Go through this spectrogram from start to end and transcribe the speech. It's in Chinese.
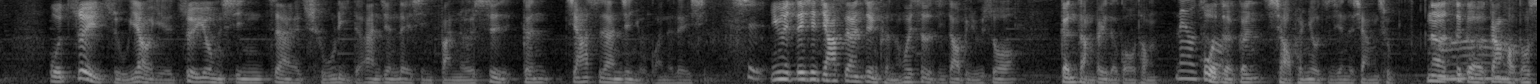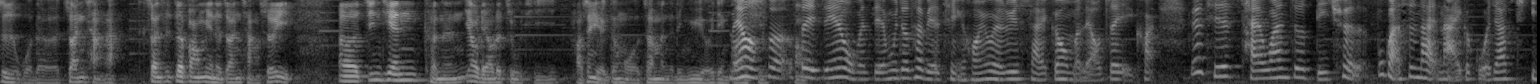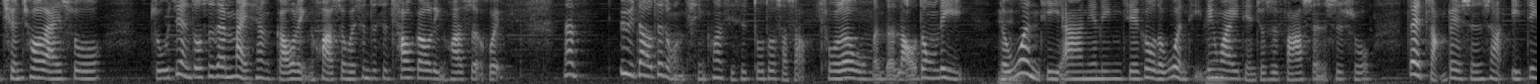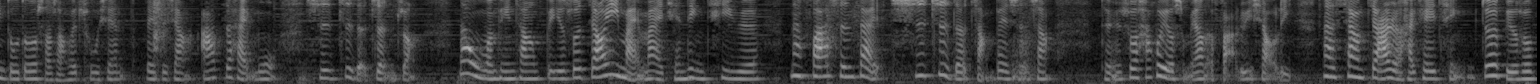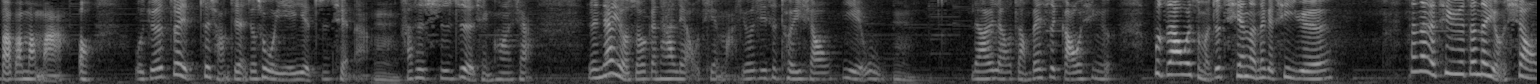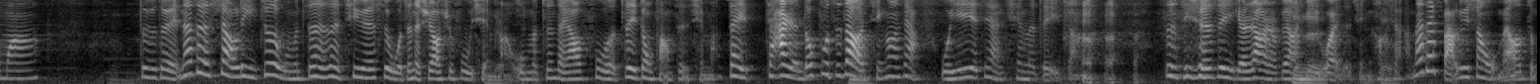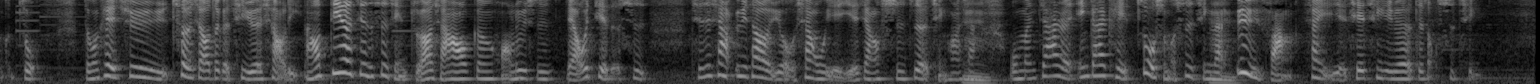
我最主要也最用心在处理的案件类型，反而是跟家事案件有关的类型。是，因为这些家事案件可能会涉及到，比如说跟长辈的沟通，没有或者跟小朋友之间的相处。那这个刚好都是我的专长啊，算是这方面的专长，所以。呃，今天可能要聊的主题好像也跟我专门的领域有一点关系。没有错，所以今天我们节目就特别请黄一伟律师来跟我们聊这一块。因为其实台湾就的确的，不管是哪哪一个国家，以全球来说，逐渐都是在迈向高龄化社会，甚至是超高龄化社会。那遇到这种情况，其实多多少少除了我们的劳动力的问题啊，年龄结构的问题，另外一点就是发生是说。在长辈身上，一定多多少少会出现类似像阿兹海默失智的症状。那我们平常，比如说交易买卖、签订契约，那发生在失智的长辈身上，等于说他会有什么样的法律效力？那像家人还可以请，就是比如说爸爸妈妈哦，我觉得最最常见的就是我爷爷之前啊，嗯，他是失智的情况下，人家有时候跟他聊天嘛，尤其是推销业务，嗯。聊一聊，长辈是高兴的，不知道为什么就签了那个契约，但那个契约真的有效吗？对不对？那这个效力就是我们真的那个契约是我真的需要去付钱吗？我们真的要付了这一栋房子的钱吗？在家人都不知道的情况下，我爷爷竟然签了这一张，这的确是一个让人非常意外的情况下。那在法律上我们要怎么做？怎么可以去撤销这个契约效力？然后第二件事情，主要想要跟黄律师了解的是。其实，像遇到有像我爷爷这样失智的情况下，我们家人应该可以做什么事情来预防像爷爷切契约的这种事情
